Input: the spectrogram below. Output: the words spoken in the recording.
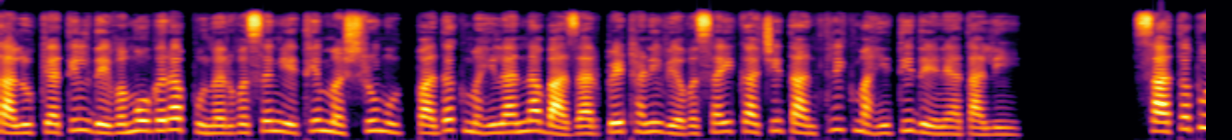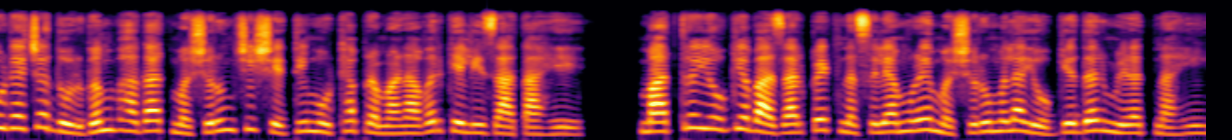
तालुक्यातील देवमोगरा पुनर्वसन येथे मशरूम उत्पादक महिलांना बाजारपेठ आणि व्यावसायिकाची तांत्रिक माहिती देण्यात आली. सातपुड्याच्या दुर्गम भागात मशरूमची शेती मोठ्या प्रमाणावर केली जात आहे. मात्र योग्य बाजारपेठ नसल्यामुळे मशरूमला योग्य दर मिळत नाही.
